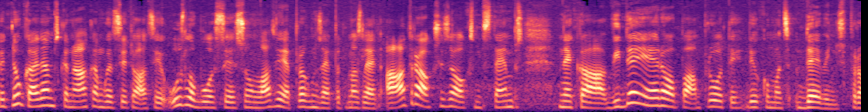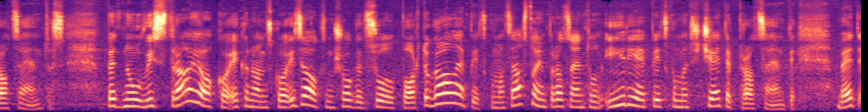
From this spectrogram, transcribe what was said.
Bet, nu, gaidāms, ka nākamgad situācija uzlabosies un Latvijai prognozē pat mazliet ātrākus izaugsmes tempus nekā vidēji Eiropā, proti 2,9%. Bet, nu, visstrājāko ekonomisko izaugsmu šogad sola Portugālē 5,8% un Īrijai 5,4%. Bet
